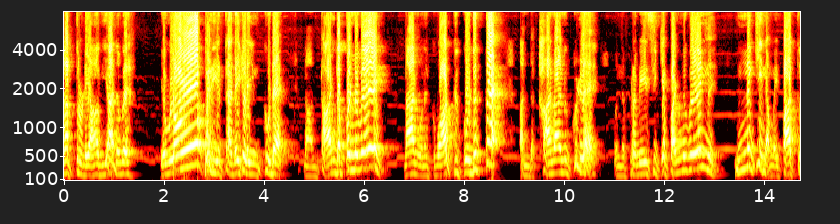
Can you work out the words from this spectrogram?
கர்த்தருடைய ஆவியானவர். எவ்வளோ பெரிய தடைகளையும் கூட நான் தாண்ட பண்ணுவேன். நான் உனக்கு வாக்கு கொடுத்த அந்த கானானுக்குள்ள உன்னை பிரவேசிக்க பண்ணுவேன்னு இன்னைக்கு நம்மை பார்த்து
